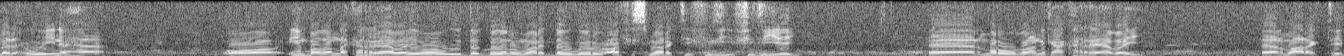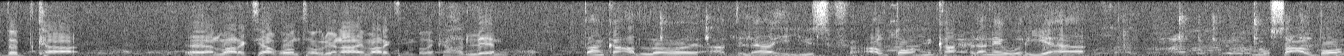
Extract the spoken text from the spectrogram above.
madaxweynaha oo in badanna ka reebay oo dad badan oo maaragtay uu cafis maaragtay fidiyey. Mar walbana ninkaa ka reebay maaragtay dadka maaragtay aqoonta ulina ay maaragtay in badan ka hadleen haddaan ka hadlo cabdilaahi yuusuf caldoon ninkan xidhan ee wariyaha muuse caldoon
